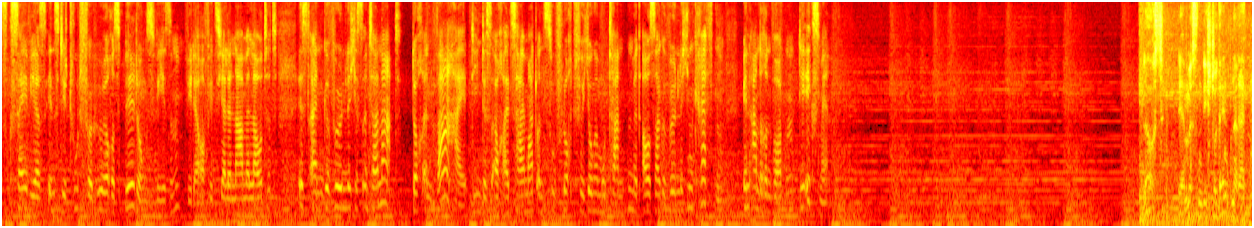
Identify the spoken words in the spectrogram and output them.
Xaviers Institut für höheres Bildungswesen, wie der offizielle Name lautet, ist ein gewöhnliches Internat. Doch in Wahrheit dient es auch als Heimat und Zuflucht für junge Mutanten mit außergewöhnlichen Kräften. In anderen Worten, die X-Men. Los, wir müssen die Studenten retten.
